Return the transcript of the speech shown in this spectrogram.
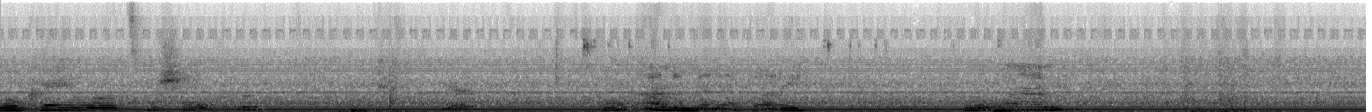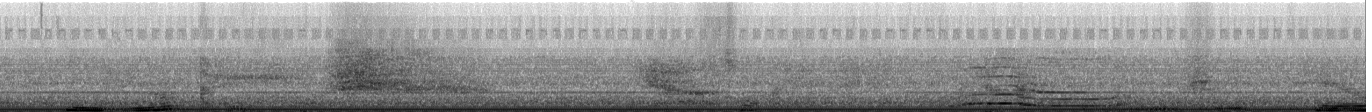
Okay, you want some shampoo? Here. Hold on a minute, buddy. Hold on. Hmm, You're okay. Shh. Yeah, it's okay. You should hair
